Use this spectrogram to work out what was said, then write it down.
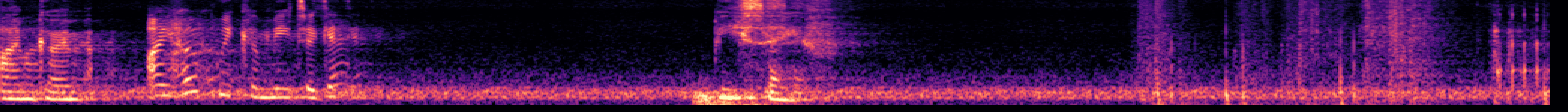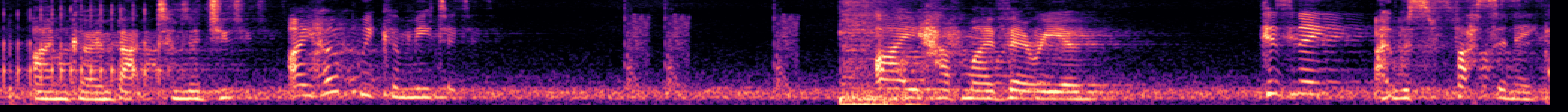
I'm going. I hope we can meet again. Be safe. I'm going back to Maju. I hope we can meet again. I have my very own. His name, I was fascinated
